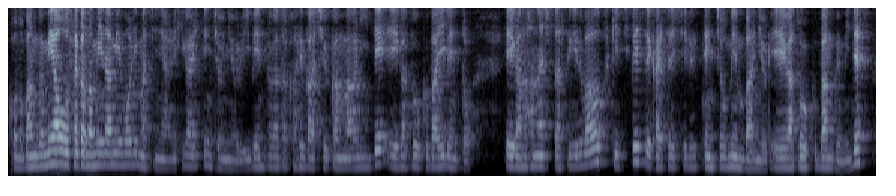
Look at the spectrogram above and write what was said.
この番組は大阪の南森町にある日帰り店長によるイベント型カフェバー週刊マガリンで映画トークバーイベント、映画の話したすぎるバーを月1ペースで開催している店長メンバーによる映画トーク番組です。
